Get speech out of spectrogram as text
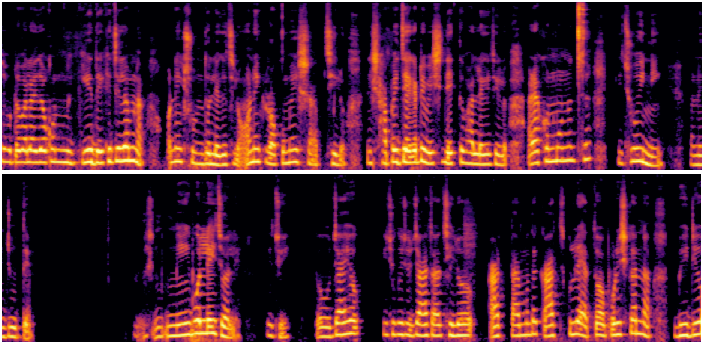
ছোটোবেলায় যখন গিয়ে দেখেছিলাম না, অনেক সুন্দর লেগেছিলো, অনেক রকমের সাপ ছিল। মানে সাপের জায়গাটা বেশি দেখতে ভালো লেগেছিলো। আর এখন মনে হচ্ছে কিছুই নেই মানে জুতে। নেই বললেই চলে, কিছুই। তো যাই হোক কিছু কিছু যা যা ছিল। আর তার মধ্যে কাজগুলো এত অপরিষ্কার না ভিডিও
